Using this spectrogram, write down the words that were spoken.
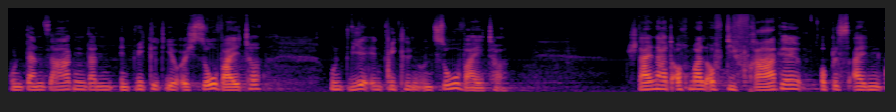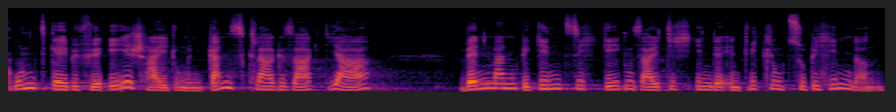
und dann sagen, dann entwickelt ihr euch so weiter und wir entwickeln uns so weiter. Steiner hat auch mal auf die Frage, ob es einen Grund gäbe für Ehescheidungen, ganz klar gesagt, ja, wenn man beginnt, sich gegenseitig in der Entwicklung zu behindern.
